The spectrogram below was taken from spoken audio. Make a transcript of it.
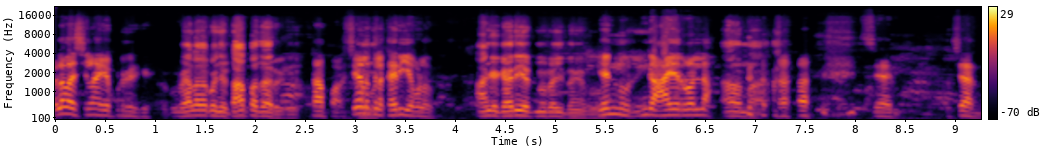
விலைவாசி எல்லாம் எப்படி இருக்கு? விலை கொஞ்சம் டாப்பா தான் இருக்கு. டாப்பா. சேலத்துல கறி எவ்வளவு? அங்க கறி எட்நூறு ரூபாய்க்கு தாங்க. எண்ணூறு இங்க ஆயிரம் ரூபாய்ல. ஆமா. சரி. சரி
